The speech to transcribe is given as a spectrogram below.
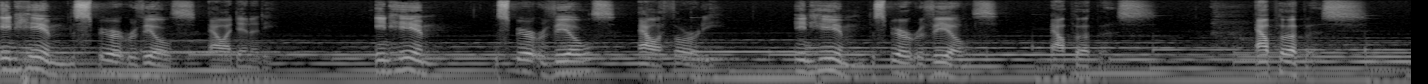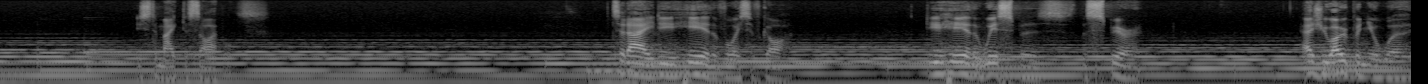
In Him, the Spirit reveals our identity. In Him, the Spirit reveals our authority. In Him, the Spirit reveals our purpose. Our purpose is to make disciples. Today, do you hear the voice of God? Do you hear the whispers, the Spirit? As you open your word,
